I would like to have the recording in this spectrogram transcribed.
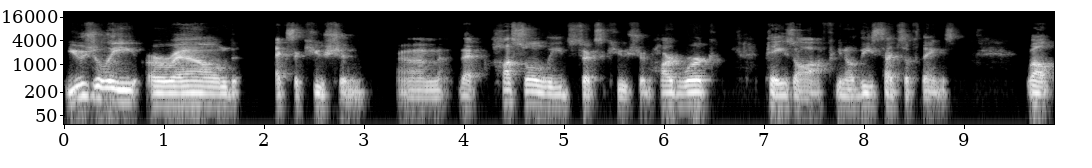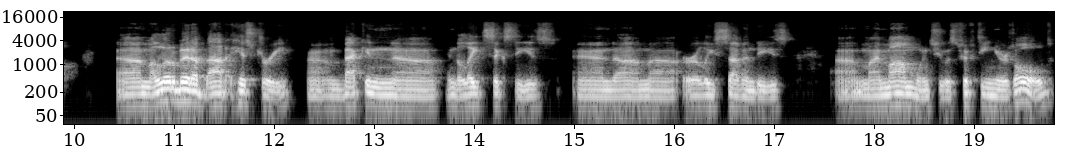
usually around execution. Um, that hustle leads to execution. Hard work pays off. You know these types of things. Well, um, a little bit about history. Um, back in uh, in the late '60s and um, uh, early '70s, uh, my mom, when she was 15 years old,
